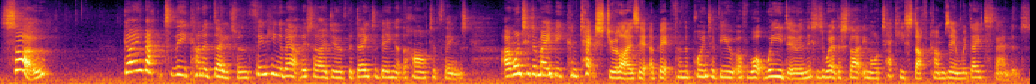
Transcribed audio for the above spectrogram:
So, going back to the kind of data and thinking about this idea of the data being at the heart of things, I wanted to maybe contextualize it a bit from the point of view of what we do, and this is where the slightly more techie stuff comes in with data standards.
